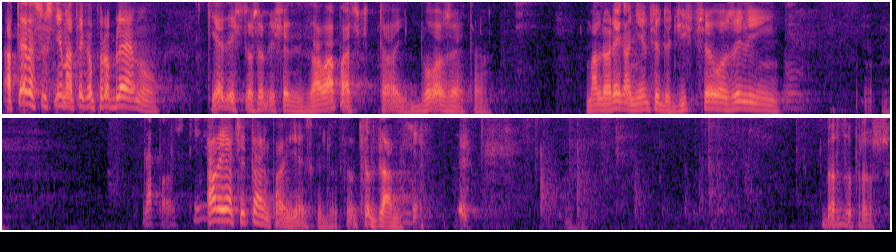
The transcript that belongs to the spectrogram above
A teraz już nie ma tego problemu. Kiedyś to, żeby się załapać, to Boże, to Malorego Niemcy do dziś przełożyli. Na polski? Nie? Ale ja czytałem po angielsku, to, to, to dla mnie. Bardzo proszę.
